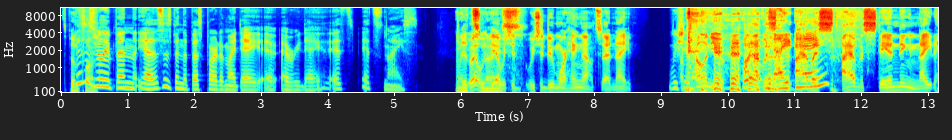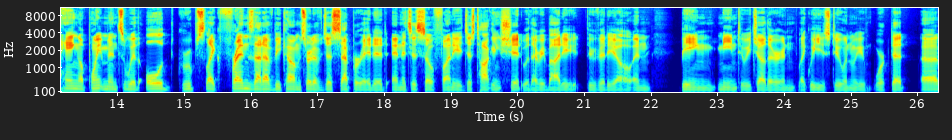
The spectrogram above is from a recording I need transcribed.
It's been This fun. has really been yeah. This has been the best part of my day every day. It's it's nice. it's Well, nice. Yeah, we should we should do more hangouts at night. We should. I'm telling you, I have a, Night I have a, hang? s- I have a standing night hang appointments with old groups like friends that have become sort of just separated, and it's just so funny just talking shit with everybody through video and being mean to each other, and like we used to when we worked at uh,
